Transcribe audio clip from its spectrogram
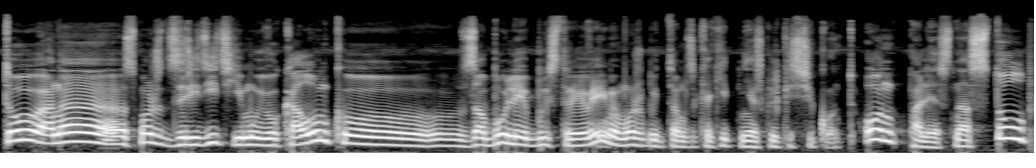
то она сможет зарядить ему его колонку за более быстрое время, может быть, там за какие-то несколько секунд. Он полез на столб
